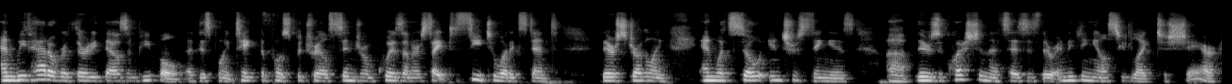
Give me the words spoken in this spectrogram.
And we've had over 30,000 people at this point take the post betrayal syndrome quiz on our site to see to what extent they're struggling. And what's so interesting is uh, there's a question that says, Is there anything else you'd like to share?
